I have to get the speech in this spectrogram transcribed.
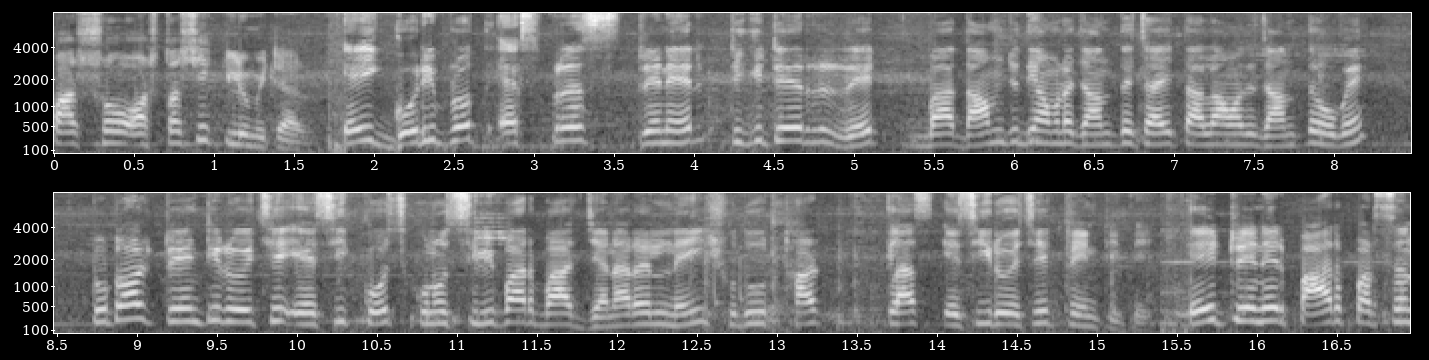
পাঁচশো অষ্টাশি কিলোমিটার। এই গরিবরথ এক্সপ্রেস ট্রেনের টিকিটের রেট বা দাম যদি আমরা জানতে চাই, তাহলে আমাদের জানতে হবে টোটাল ট্রেনটি রয়েছে এসি কোচ, কোনো স্লিপার বা জেনারেল নেই, শুধু থার্ড ক্লাস এসি রয়েছে ট্রেনটিতে। এই ট্রেনের পার পার্সন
